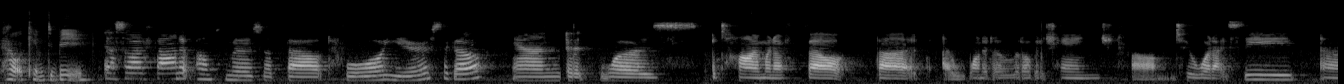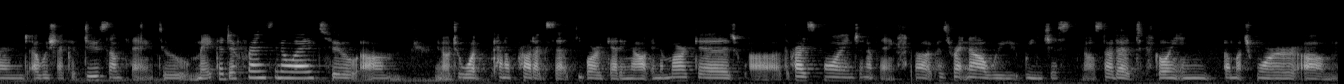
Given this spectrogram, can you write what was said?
how it came to be. Yeah, so I founded Pamplemousse about four years ago, and it was a time when I felt that I wanted a little bit of change um, to what I see, and I wish I could do something to make a difference in a way to, um, you know, to what kind of products that people are getting out in the market, uh, the price point, and everything. Because uh, right now we we just you know started going in a much more um,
